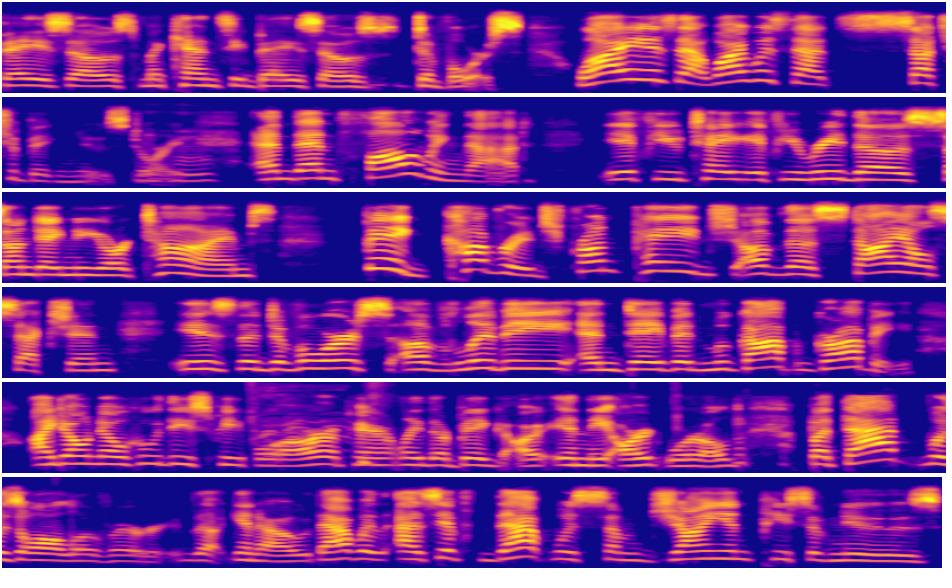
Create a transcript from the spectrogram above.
Bezos, Mackenzie Bezos divorce. Why is that? Why was that such a big news story? Mm-hmm. And then following that, if you take if you read the Sunday New York Times, big coverage, front page of the style section is the divorce of Libby and David Mugrabi. I don't know who these people are. Apparently, they're big uh, in the art world, but that was all over. The, you know, that was as if that was some giant piece of news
